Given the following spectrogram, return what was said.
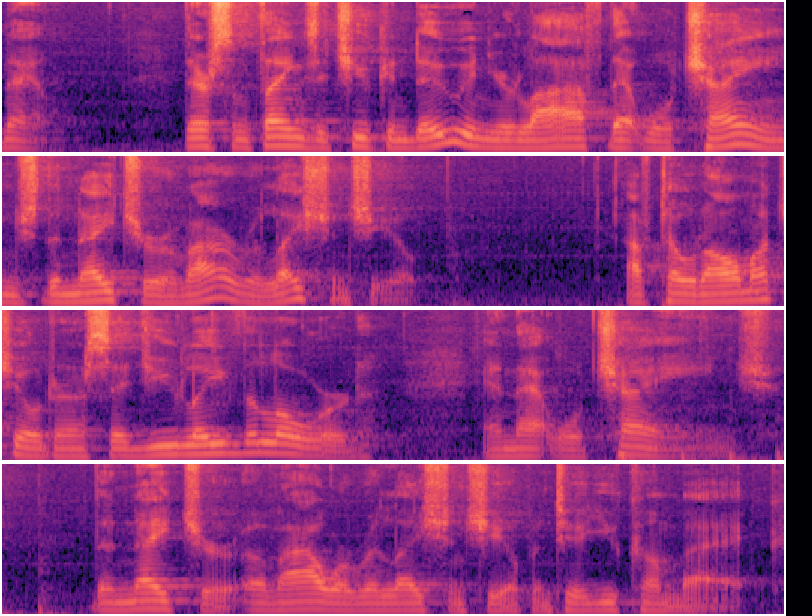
Now, there's some things that you can do in your life that will change the nature of our relationship. I've told all my children, I said, You leave the Lord, and that will change the nature of our relationship until you come back.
